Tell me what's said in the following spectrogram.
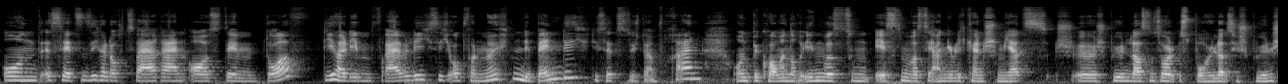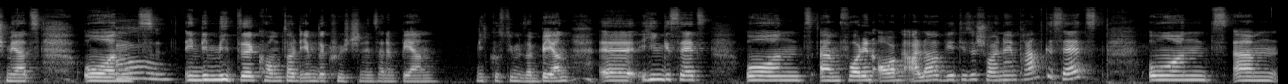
Und es setzen sich halt auch zwei Reihen aus dem Dorf die halt eben freiwillig sich opfern möchten, lebendig, die setzen sich da einfach rein und bekommen noch irgendwas zum Essen, was sie angeblich keinen Schmerz äh, spüren lassen soll. Spoiler, sie spüren Schmerz. Und in die Mitte kommt halt eben der Christian in seinem Bären, nicht Kostüm, in seinem Bären, äh, hingesetzt. Und ähm, vor den Augen aller wird diese Scheune in Brand gesetzt. Und ähm,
